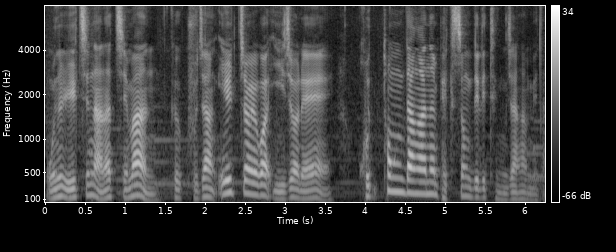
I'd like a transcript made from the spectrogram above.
오늘 읽지는 않았지만 그 9장 1절과 2절에 고통당하는 백성들이 등장합니다.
